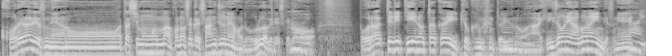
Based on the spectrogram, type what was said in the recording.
これはですね、あのー私もまあこの世界30年ほどおるわけですけど、はいボラティリティの高い局面というのは非常に危ないんですね。はい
